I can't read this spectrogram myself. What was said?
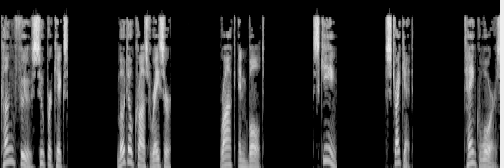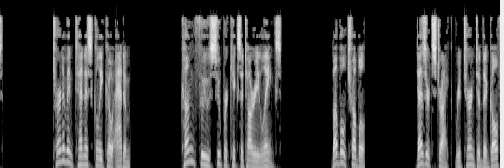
Kung Fu Superkicks Motocross Racer Rock and Bolt Skiing Strike It Tank Wars Tournament Tennis Coleco Adam Kung Fu Superkicks Atari Lynx Bubble Trouble Desert Strike, Return to the Gulf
